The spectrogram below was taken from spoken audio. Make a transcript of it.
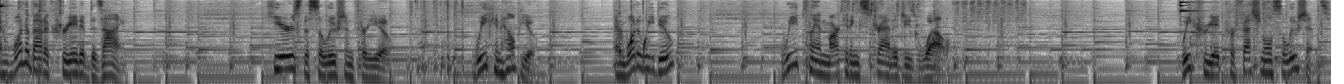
And what about a creative design? Here's the solution for you. We can help you. And what do we do? We plan marketing strategies well. We create professional solutions.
